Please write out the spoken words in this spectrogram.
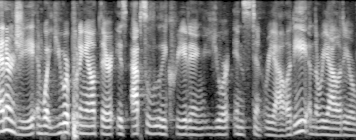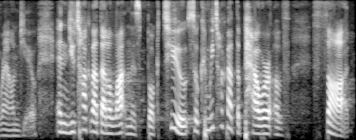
energy and what you are putting out there is absolutely creating your instant reality and the reality around you. And you talk about that a lot in this book too. So can we talk about the power of thought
